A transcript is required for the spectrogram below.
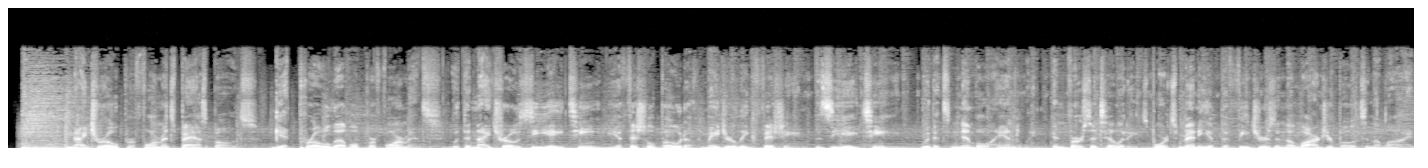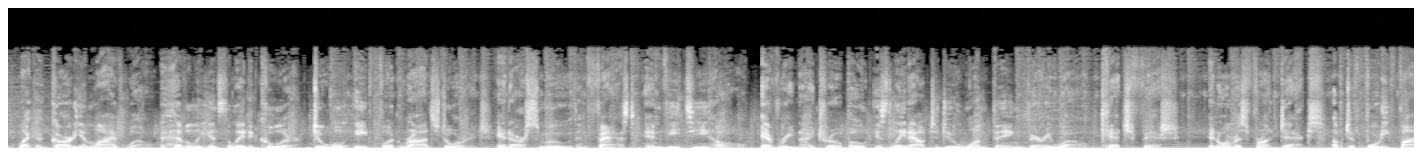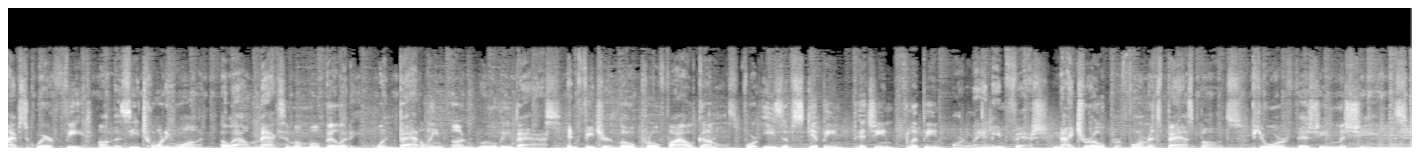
Nitro Performance Bass Boats. Get pro level performance with the Nitro Z18, the official boat of Major League Fishing. The Z18, with its nimble handling and versatility, sports many of the features in the larger boats in the line, like a Guardian Live Well, a heavily insulated cooler, dual 8 foot rod storage, and our smooth and fast NVT hull. Every Nitro boat is laid out to do one thing very well catch fish. Enormous front decks, up to 45 square feet on the Z21, allow maximum mobility when battling unruly bass and feature low profile gunnels for ease of skipping, pitching, flipping, or landing fish. Nitro Performance Bass Boats, pure fishing machines.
